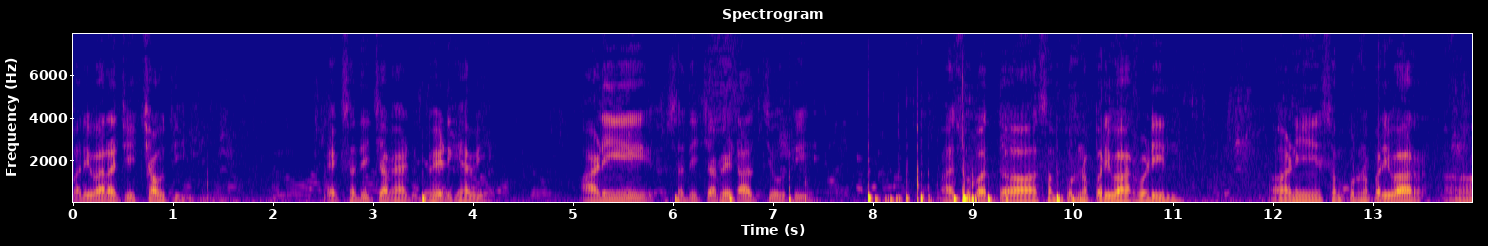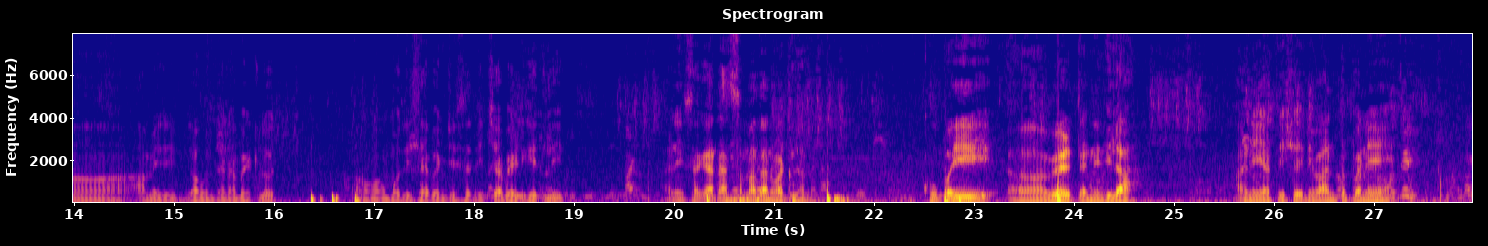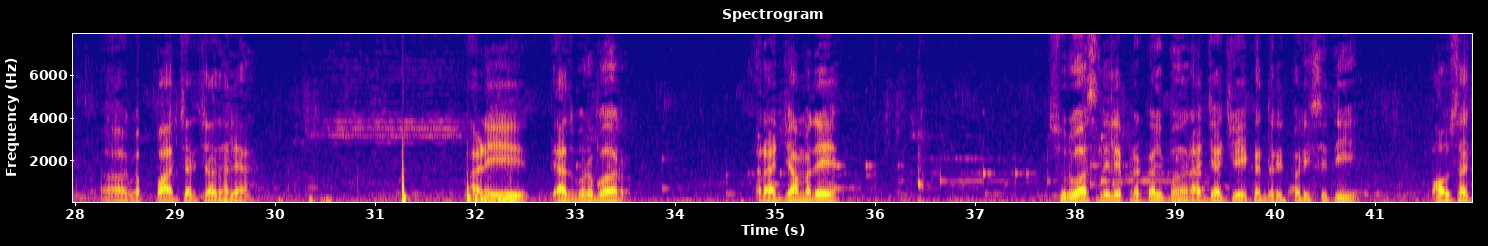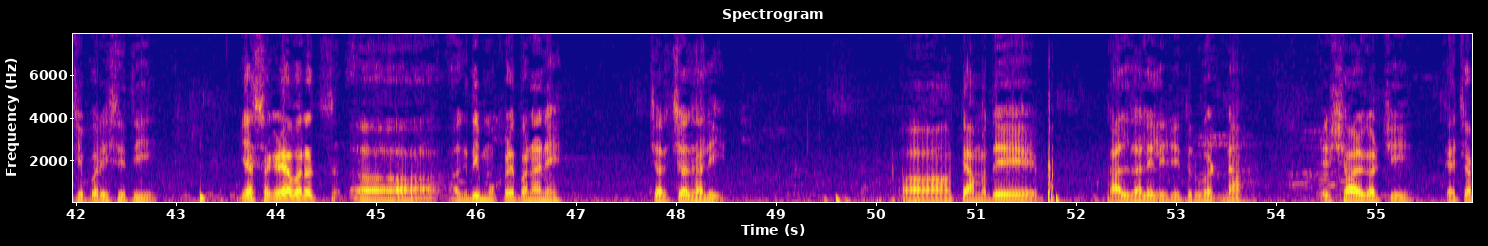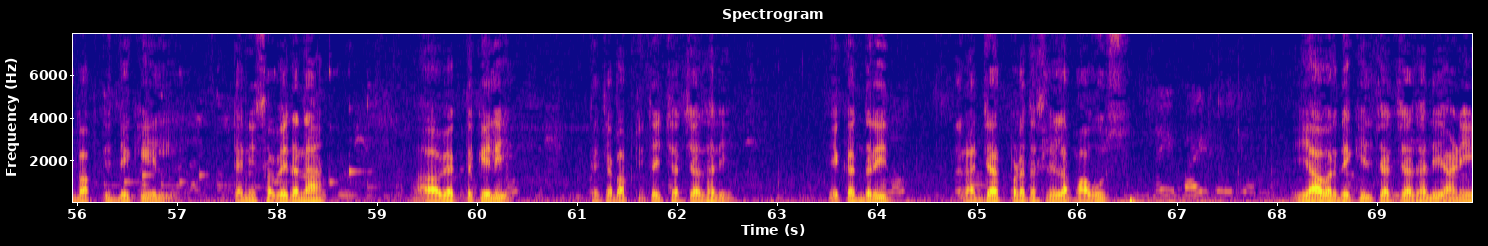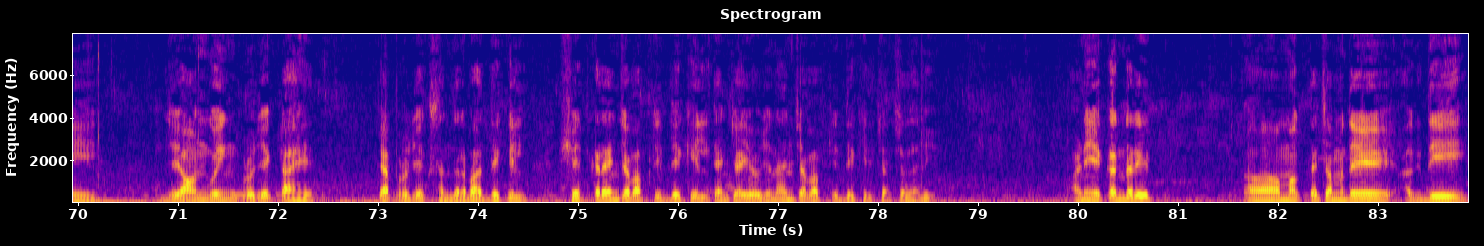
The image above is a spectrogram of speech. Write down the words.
परिवाराची इच्छा होती. एक सदिच्छा भेट भेट घ्यावी. आणि सदिच्छा भेट आजची होती. सोबत संपूर्ण परिवार वडील आणि संपूर्ण परिवार आम्ही जाऊन त्यांना भेटलो मोदी साहेबांची सदिच्छा भेट घेतली आणि सगळ्यांना समाधान वाटलं. खूपही वेळ त्यांनी दिला आणि अतिशय निवांतपणे गप्पा चर्चा झाल्या. आणि त्याचबरोबर राज्यामध्ये सुरू असलेले प्रकल्प राज्याची एकंदरीत परिस्थिती पावसाची परिस्थिती या सगळ्यावरच अगदी मोकळेपणाने चर्चा झाली. त्यामध्ये काल झालेली जी दुर्घटना इर्शाळगडची त्याच्या बाबतीत देखील त्यांनी संवेदना व्यक्त केली. त्याच्या बाबतीतही चर्चा झाली. एकंदरीत राज्यात पडत असलेला पाऊस यावर देखील चर्चा झाली आणि जे ऑनगोईंग प्रोजेक्ट आहेत त्या प्रोजेक्ट संदर्भात देखील शेतकऱ्यांच्या बाबतीत देखील त्यांच्या योजनांच्या बाबतीत देखील चर्चा झाली. आणि एकंदरीत मग त्याच्यामध्ये अगदी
